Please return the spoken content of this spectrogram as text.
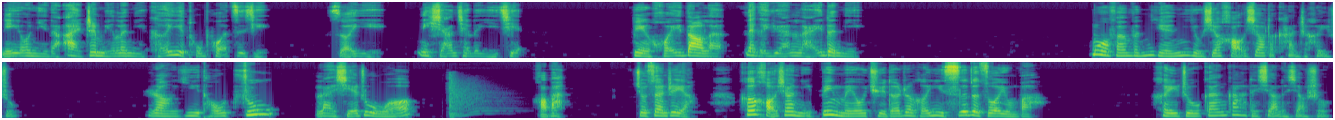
你用你的爱证明了你可以突破自己，所以你想起了一切，并回到了那个原来的你。莫凡闻言，有些好笑的看着黑猪，让一头猪来协助我，好吧，就算这样。可好像你并没有取得任何一丝的作用吧？黑猪尴尬的笑了笑说：“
